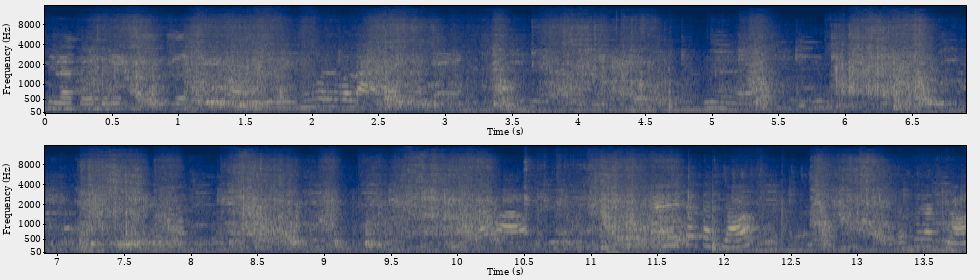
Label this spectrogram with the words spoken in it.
nila to. Ano ito tatlo? Tatlo tatlo?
